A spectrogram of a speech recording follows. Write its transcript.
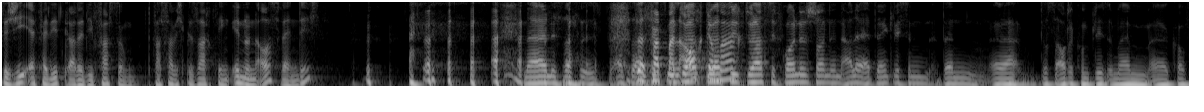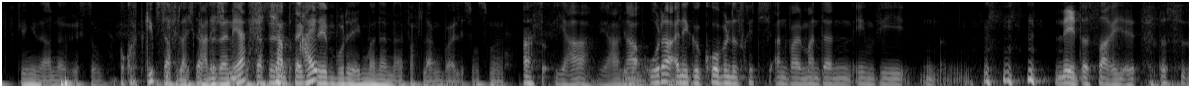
Regie, er verliert gerade die Fassung. Was habe ich gesagt wegen in- und auswendig? Nein, ich dachte, ich, als du Das hat man du, auch du hast, die, gemacht. du hast die Freundin schon in alle erdenklichen, denn äh, das Autocomplete in meinem äh, Kopf ging in eine andere Richtung. Oh Gott, gibt es Ich die vielleicht ich gar nicht dein, mehr? Ich dachte, Ich dein Sexleben wurde irgendwann dann einfach langweilig, muss man. Achso, ja, ja. Na, oder einige kurbeln das richtig an, weil man dann irgendwie. nee, das sage ich. Das, das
